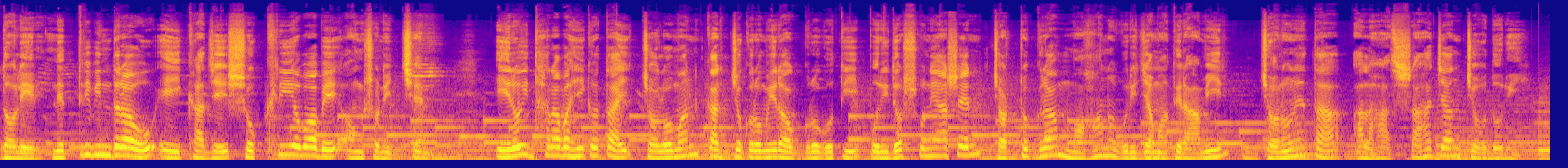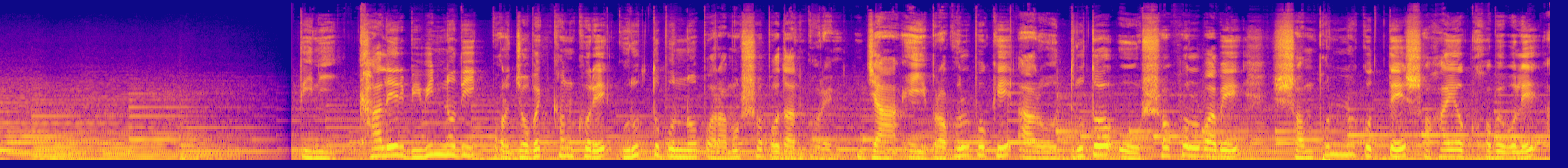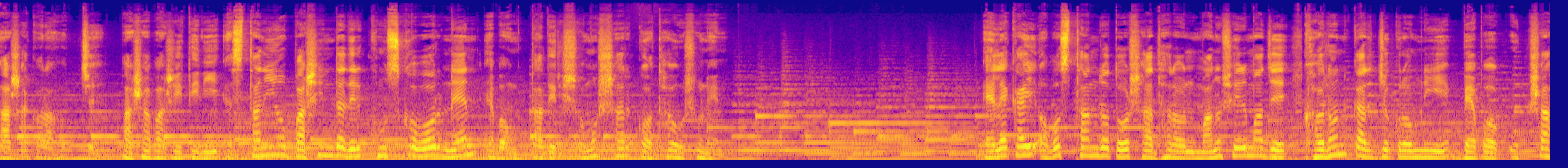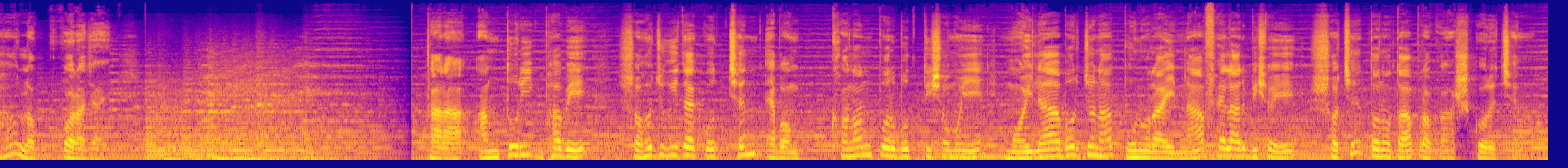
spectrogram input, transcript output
দলের নেতৃবৃন্দরাও এই কাজে সক্রিয়ভাবে অংশ নিচ্ছেন। এরই ধারাবাহিকতায় চলমান কার্যক্রমের অগ্রগতি পরিদর্শনে আসেন চট্টগ্রাম মহানগরী জামাতের আমির, জননেতা আলহাজ শাহজাহান চৌধুরী। তিনি খালের বিভিন্ন দিক পর্যবেক্ষণ করে গুরুত্বপূর্ণ পরামর্শ প্রদান করেন, যা এই প্রকল্পকে আরও দ্রুত ও সফলভাবে সম্পন্ন করতে সহায়ক হবে বলে আশা করা হচ্ছে। পাশাপাশি তিনি স্থানীয় বাসিন্দাদের খোঁজখবর নেন এবং তাদের সমস্যার কথাও শুনেন। এলাকায় অবস্থানরত সাধারণ মানুষের মাঝে খনন কার্যক্রম নিয়ে ব্যাপক উৎসাহ লক্ষ্য করা যায়। তারা আন্তরিকভাবে সহযোগিতা করছেন এবং খনন পরবর্তী সময়ে ময়লা আবর্জনা পুনরায় না ফেলার বিষয়ে সচেতনতা প্রকাশ করেছেন।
